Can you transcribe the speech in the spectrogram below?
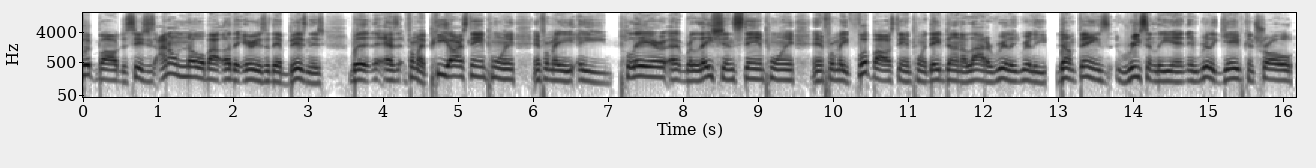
football decisions. I don't know about other areas of their business, but as from a PR standpoint and from a, a player uh, relations standpoint and from a football standpoint, they've done a lot of really, really dumb things recently and, and really gave control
